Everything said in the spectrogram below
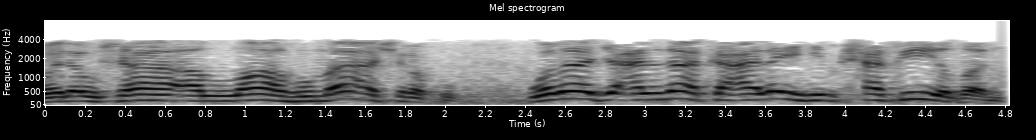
ولو شاء الله ما أشركوا وما جعلناك عليهم حفيظا.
